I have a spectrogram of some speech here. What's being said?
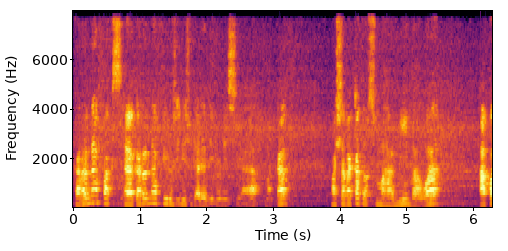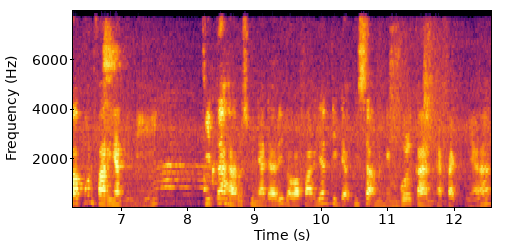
Karena vaks, eh, karena virus ini sudah ada di Indonesia, maka masyarakat harus memahami bahwa apa pun varian ini, kita harus menyadari bahwa varian tidak bisa menimbulkan efeknya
